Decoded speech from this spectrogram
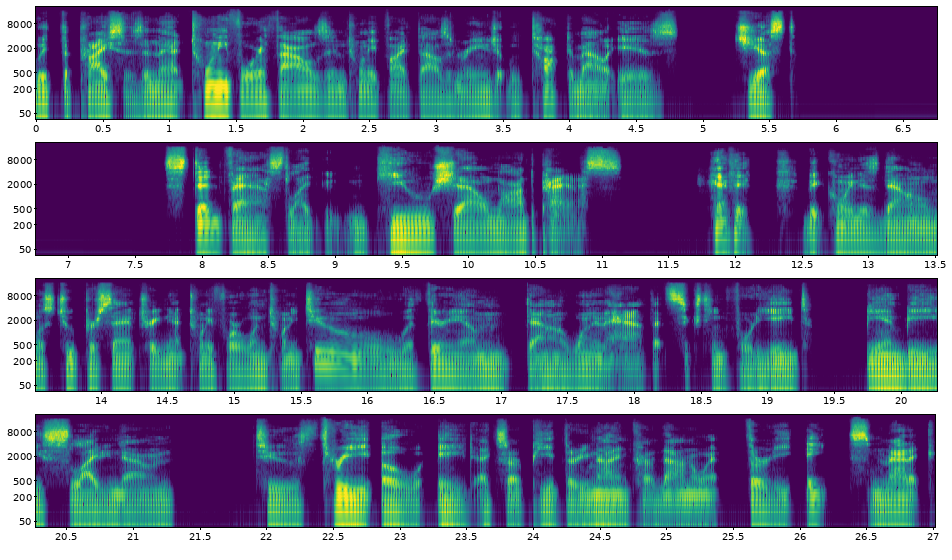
with the prices. And that 24,000, 25,000 range that we've talked about is just steadfast, like you shall not pass. and it, Bitcoin is down almost 2%, trading at 24,122, Ethereum down a one and a half at 1648, BNB sliding down to 308, XRP 39, Cardano at 38, Matic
